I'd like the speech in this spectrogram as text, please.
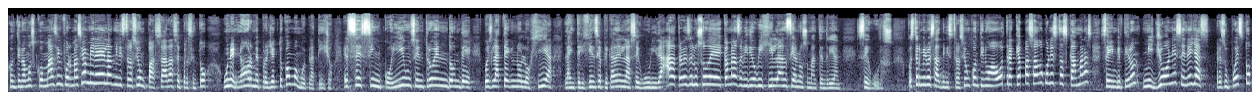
Continuamos con más información. Mire, en la administración pasada se presentó un enorme proyecto como muy platillo, el C5I, un centro en donde pues la tecnología, la inteligencia aplicada en la seguridad a través del uso de cámaras de videovigilancia nos mantendrían seguros. Pues terminó esa administración, continúa otra. ¿Qué ha pasado con estas cámaras? Se invirtieron millones en ellas, presupuesto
